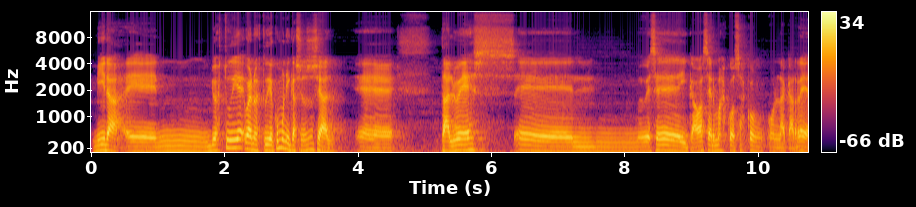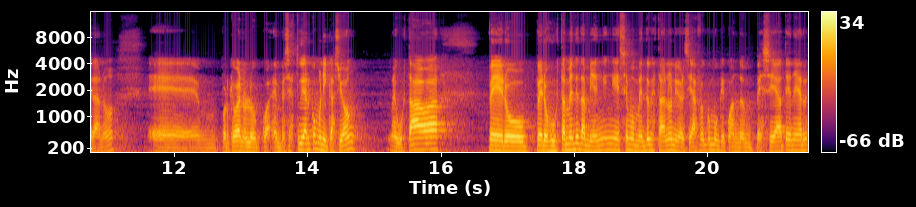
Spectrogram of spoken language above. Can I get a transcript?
Mira, eh, yo estudié, bueno, estudié comunicación social. Eh, tal vez eh, el- me hubiese dedicado a hacer más cosas con, con la carrera, ¿no? Eh, porque bueno, empecé a estudiar comunicación, me gustaba, pero, pero justamente también en ese momento que estaba en la universidad fue como que cuando empecé a tener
